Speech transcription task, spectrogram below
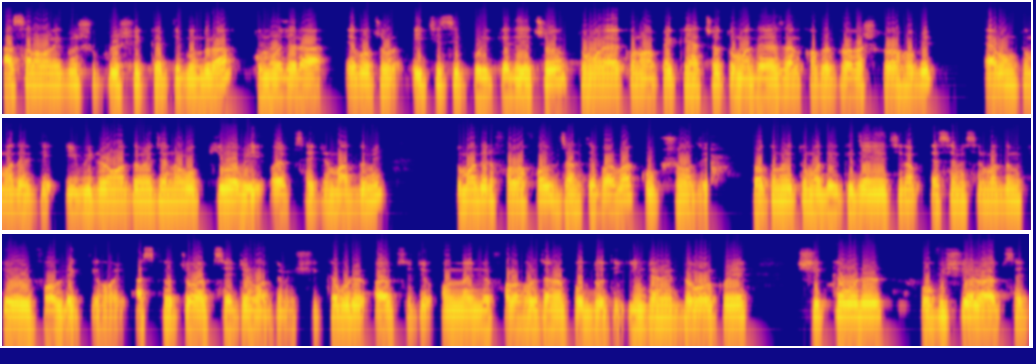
আসসালামু আলাইকুম, সুপ্রিয় শিক্ষার্থী বন্ধুরা। তোমরা যারা এবছর এইচএসসি পরীক্ষা দিয়েছ, তোমরা এখন অপেক্ষায় আছো, তোমাদের রেজাল্ট কবে প্রকাশ করা হবে এবং তোমাদেরকে এই ভিডিওর মাধ্যমে জানাব কীভাবে ওয়েবসাইটের মাধ্যমে তোমাদের ফলাফল জানতে পারবা খুব সহজে। প্রথমে তোমাদেরকে জানিয়েছিলাম এসএমএস এর মাধ্যমে কীভাবে ফল দেখতে হয়। আজকে হচ্ছে ওয়েবসাইটের মাধ্যমে। শিক্ষা বোর্ডের ওয়েবসাইটে অনলাইনের ফলাফল জানার পদ্ধতি। ইন্টারনেট ব্যবহার করে শিক্ষা বোর্ডের অফিসিয়াল ওয়েবসাইট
